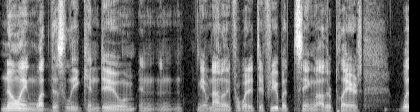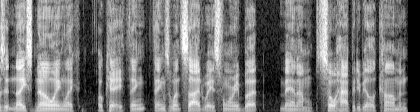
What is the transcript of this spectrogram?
knowing what this league can do, and, and, you know, not only for what it did for you, but seeing other players, was it nice knowing like, okay, thing, things went sideways for me, but man, I'm so happy to be able to come and,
